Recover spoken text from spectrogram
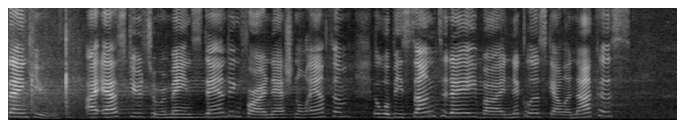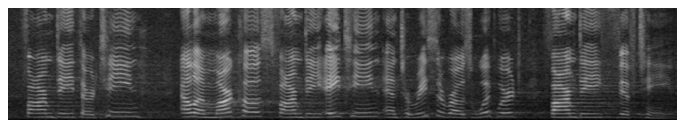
Thank you. I ask you to remain standing for our national anthem. It will be sung today by Nicholas Galanakis, PharmD 13, Ella Markos, Farm D 18, and Theresa-Rose Woodward, PharmD 15.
